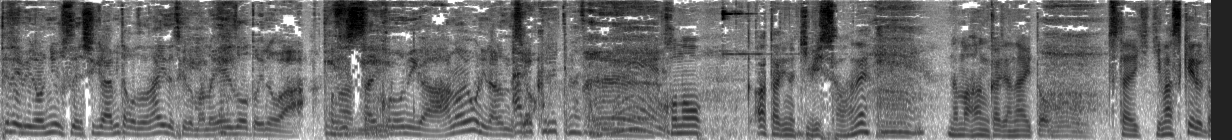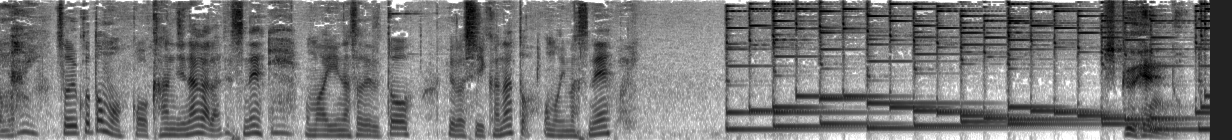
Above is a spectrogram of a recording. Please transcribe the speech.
テレビのニュースでしか見たことないですけどもあの映像というのは。実際この海があのようになるんですよ。あれ狂ってますよね、この辺りの厳しさはね、生半可じゃないと伝え聞きますけれども、はい。そういうこともこう感じながらですね、ええ。お参りなされるとよろしいかなと思いますね。聞く遍路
